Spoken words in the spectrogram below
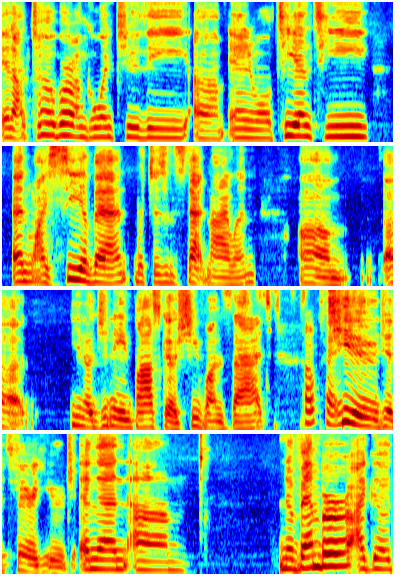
in October. I'm going to the um, annual TNT NYC event, which is in Staten Island. Um, uh, you know, Janine Bosco, she runs that. It's Okay. huge. It's very huge. And then um, November, I go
